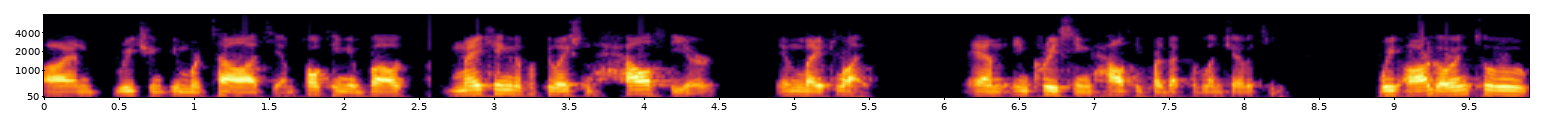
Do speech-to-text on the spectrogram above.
uh, and reaching immortality, I'm talking about making the population healthier in late life and increasing healthy productive longevity we are going to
